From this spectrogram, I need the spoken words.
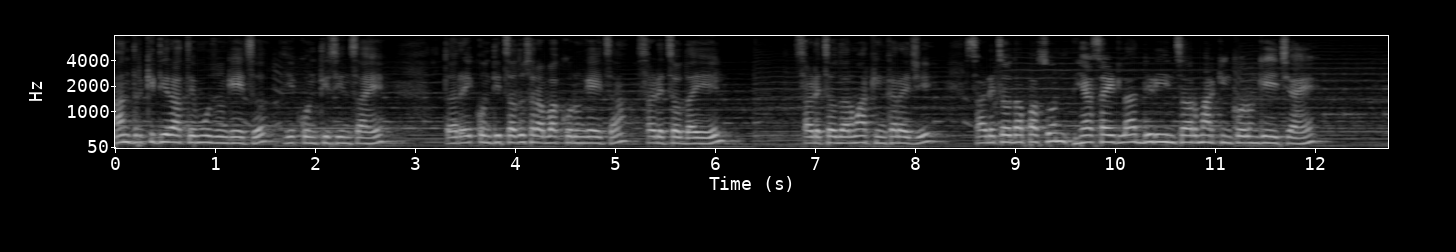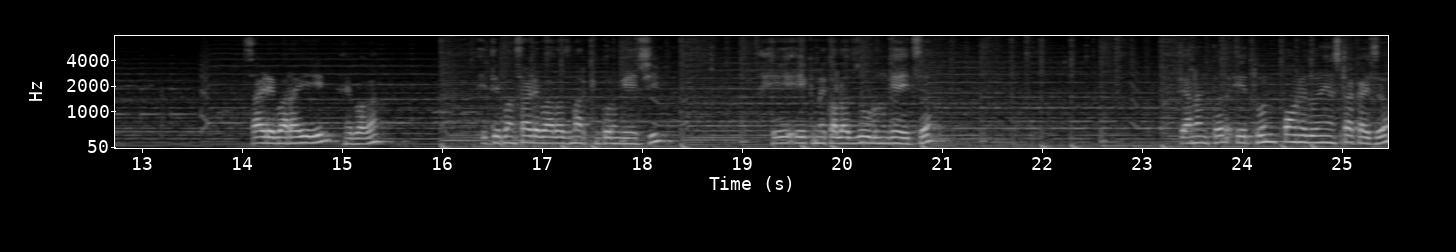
अंतर किती राहते मोजून घ्यायचं. एकोणतीस इंच आहे. तर एकोणतीसचा दुसरा भाग करून घ्यायचा. साडेचौदा येईल. साडेचौदावर मार्किंग करायची. साडेचौदापासून ह्या साईडला दीड इंचावर मार्किंग करून घ्यायची आहे. साडेबारा येईल हे बघा. इथे पण साडेबाराच मार्किंग करून घ्यायची. हे एकमेकाला जोडून घ्यायचं. त्यानंतर येथून पावणे दोन इंच टाकायचं.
